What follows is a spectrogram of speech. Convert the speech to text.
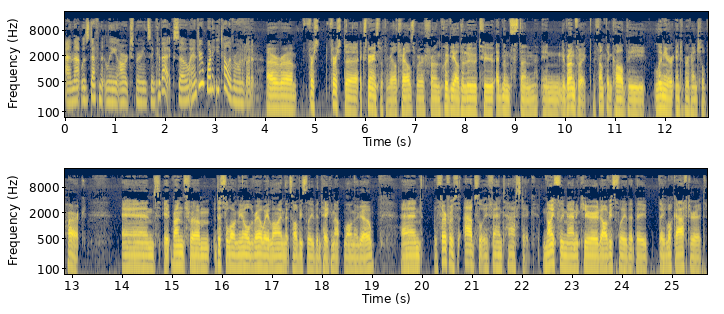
and that was definitely our experience in Quebec. So, Andrew, why don't you tell everyone about it? Our uh, first first uh, experience with the rail trails were from Rivière du Loup to Edmundston in New Brunswick. something called the Linear Interprovincial Park. And it runs from just along the old railway line that's obviously been taken up long ago. And the surface is absolutely fantastic. Nicely manicured, obviously, that they, they look after it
